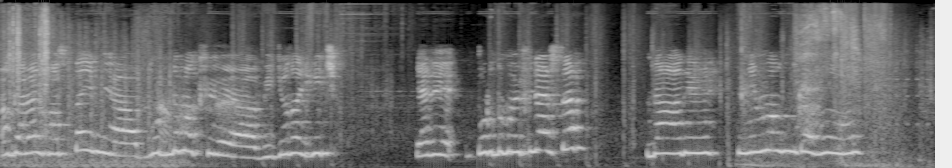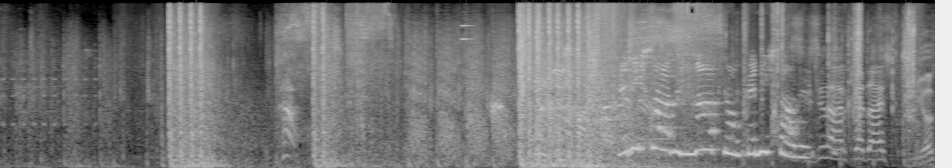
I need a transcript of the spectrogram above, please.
Aga ben hastayım ya. Burnum akıyor ya. Videoda hiç yani burnumu üflersem nane limon kabuğu. Felix abi Felix abi? Sizin arkadaş yok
